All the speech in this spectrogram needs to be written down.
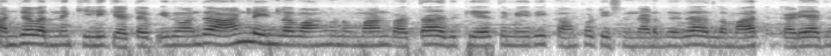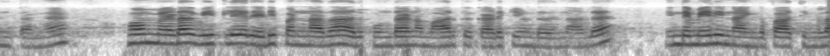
பஞ்சவர்ண கிளி கேட்டப். இது வந்து ஆன்லைனில் வாங்கணுமான்னு பார்த்தா அதுக்கு ஏற்ற மாரி காம்படிஷன் நடந்தது. அதில் மார்க் கிடையாதுன்ட்டாங்க. ஹோம்மேடாக வீட்டிலே ரெடி பண்ணால் தான் அதுக்கு உண்டான மார்க்கு கிடைக்குன்றதுனால இந்தமாரி நான் இங்கே பார்த்தீங்களா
